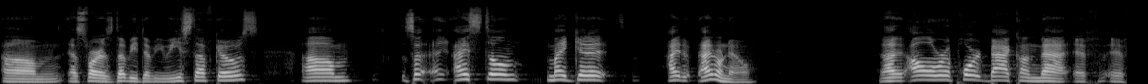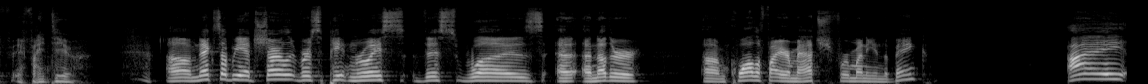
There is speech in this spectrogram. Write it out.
um, as far as WWE stuff goes. Um, so I, I still might get it. I, I don't know. I, I'll report back on that if if if I do. Um, next up, we had Charlotte versus Peyton Royce. This was a, another um, qualifier match for Money in the Bank. I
